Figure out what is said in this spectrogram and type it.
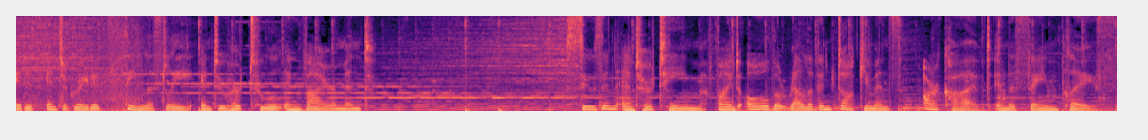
It is integrated seamlessly into her tool environment. Susan and her team find all the relevant documents archived in the same place.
